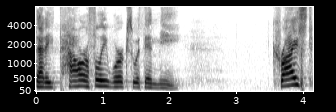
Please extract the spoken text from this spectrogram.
that he powerfully works within me. Christ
